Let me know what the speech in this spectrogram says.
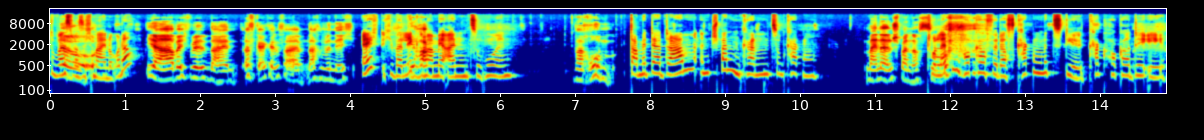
Du weißt, no. was ich meine, oder? Ja, aber ich will, nein, auf gar keinen Fall. Machen wir nicht. Echt? Ich überlege immer, mir einen zu holen. Warum? Damit der Darm entspannen kann zum Kacken. Meine entspannen auch so. Toilettenhocker für das Kacken mit Stil. Kackhocker.de.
